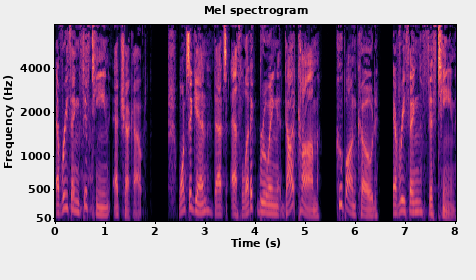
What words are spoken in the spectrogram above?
EVERYTHING15 at checkout. Once again, that's athleticbrewing.com, coupon code EVERYTHING15.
